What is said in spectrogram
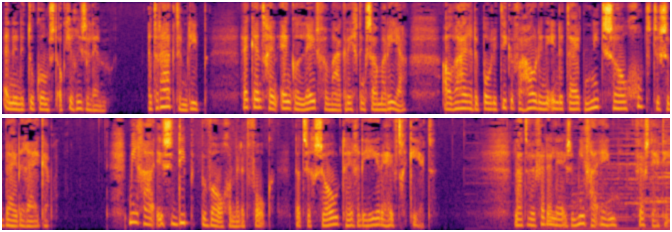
en in de toekomst ook Jeruzalem. Het raakt hem diep. Hij kent geen enkel leedvermaak richting Samaria, al waren de politieke verhoudingen in de tijd niet zo goed tussen beide rijken. Micha is diep bewogen met het volk, dat zich zo tegen de Heere heeft gekeerd. Laten we verder lezen, Micha 1, vers 13.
